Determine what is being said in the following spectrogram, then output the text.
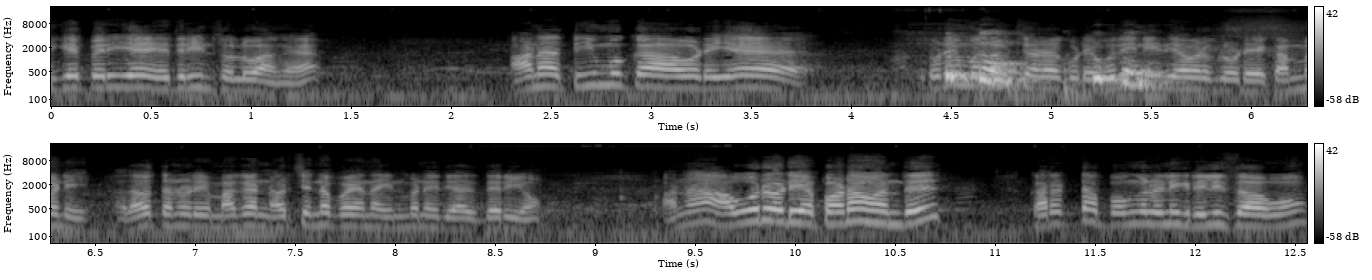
மிகப்பெரிய எதிரின்னு சொல்லுவாங்க. ஆனா திமுகவுடைய துணை முதலமைச்சர் கூடிய உதயநிதி அவர்களுடைய கம்பெனி அதாவது தன்னுடைய மகன் அவர் சின்ன பையன் தான் இன்பநிதி அது தெரியும். ஆனா அவருடைய படம் வந்து கரெக்டா பொங்கல் அன்னைக்கு ரிலீஸ் ஆகும்.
